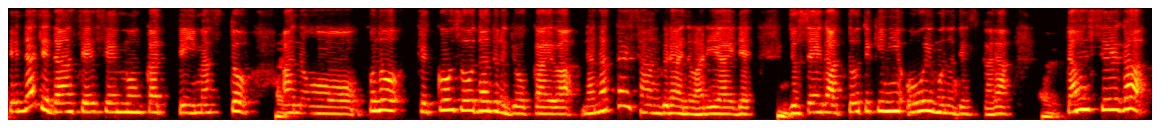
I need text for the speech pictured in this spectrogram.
で、なぜ男性専門かって言いますと、はい。あのーこの結婚相談所の業界は7対3ぐらいの割合でうん。女性が圧倒的に多いものですから、はい。男性が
